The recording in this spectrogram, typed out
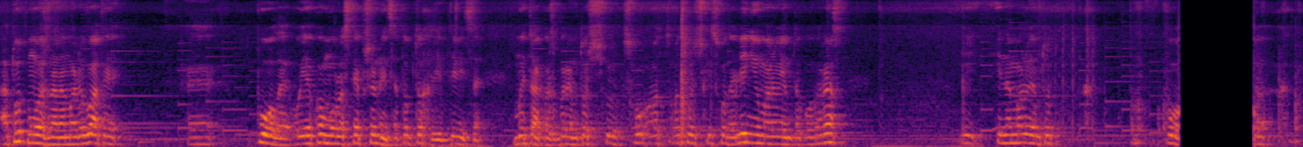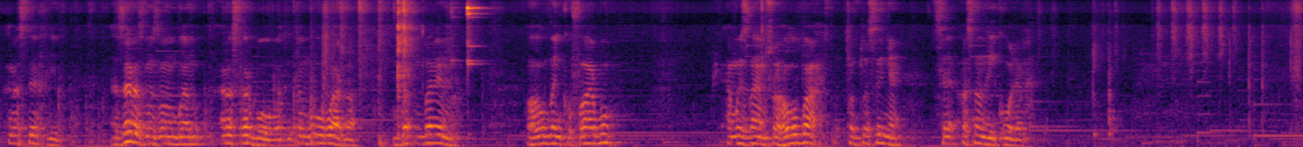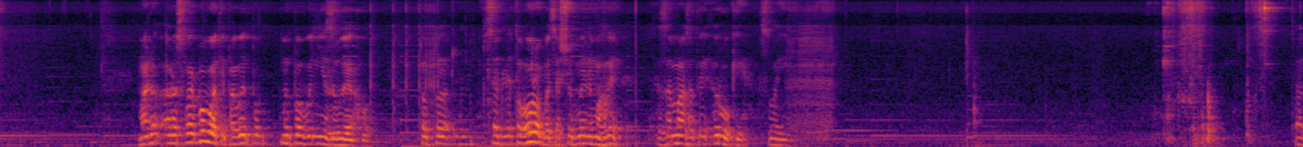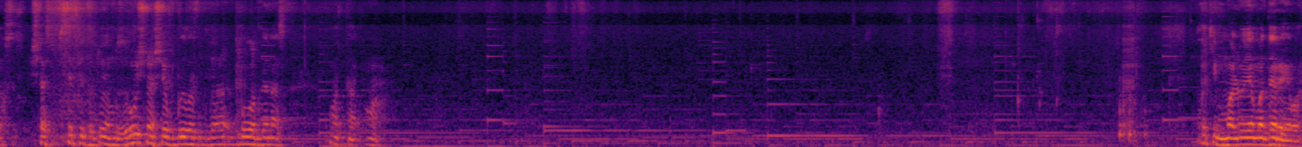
А тут можна намалювати е, поле, у якому росте пшениця, тобто хліб. Дивіться, ми також беремо точечку от, точки сходу, лінію малюємо таку раз і, і намалюємо тут поле, росте хліб. Зараз ми з вами будемо розфарбовувати, тому уважно беремо голубеньку фарбу. А ми знаємо, що голуба, тобто синя, це основний колір. Розфарбовувати ми повинні зверху. Тобто це для того робиться, щоб ми не могли замазати руки свої. Так, зараз все підготуємо зручно, щоб було для, було для нас отак. О. Потім малюємо дерева.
